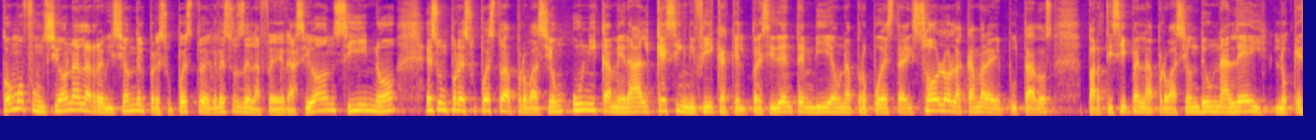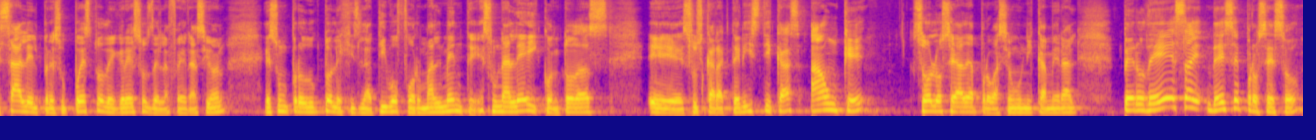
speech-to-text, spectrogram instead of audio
cómo funciona la revisión del presupuesto de egresos de la federación? Sí, no. Es un presupuesto de aprobación unicameral. ¿Qué significa? Que el presidente envía una propuesta y solo la Cámara de Diputados participa en la aprobación de una ley. Lo que sale, el presupuesto de egresos de la federación, es un producto legislativo formalmente. Es una ley con todas eh, sus características, aunque solo sea de aprobación unicameral. Pero de, esa, de ese proceso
